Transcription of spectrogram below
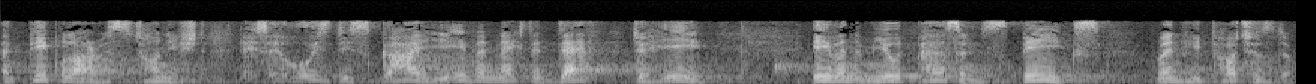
And people are astonished. They say, Who is this guy? He even makes the deaf to hear. Even the mute person speaks when he touches them.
